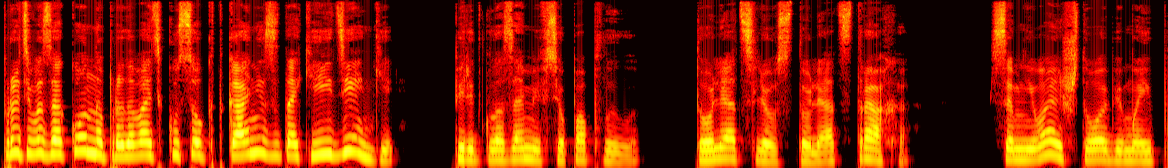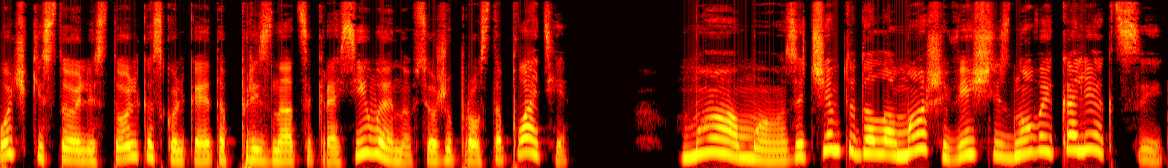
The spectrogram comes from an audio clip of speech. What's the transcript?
Противозаконно продавать кусок ткани за такие деньги?» Перед глазами все поплыло. То ли от слез, то ли от страха. Сомневаюсь, что обе мои почки стоили столько, сколько это, признаться, красивое, но все же просто платье. «Мама, зачем ты дала Маше вещи из новой коллекции?»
